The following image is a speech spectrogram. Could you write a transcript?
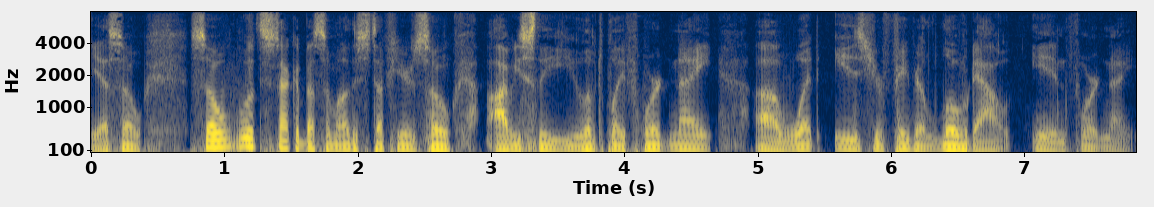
Yeah, so so let's talk about some other stuff here. So obviously you love to play Fortnite. Uh, what is your favorite loadout in Fortnite?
